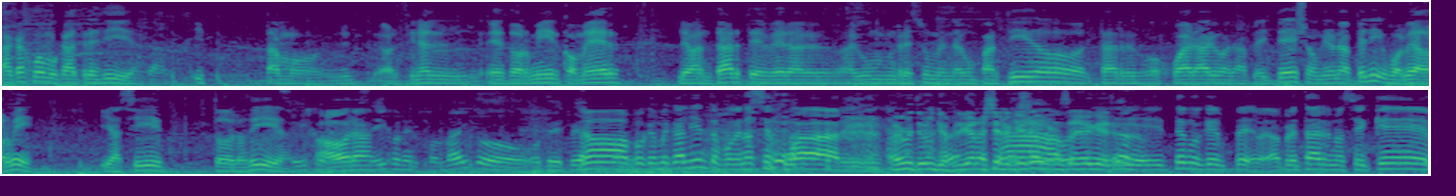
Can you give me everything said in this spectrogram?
Acá jugamos cada tres días. Y estamos, al final es dormir, comer, levantarte, ver al- algún resumen de algún partido, estar o jugar algo a la PlayStation, mirar una peli y volver a dormir. Y así todos los días. ¿Se dijo, Ahora. ¿se dijo en el Fortnite o, o te despegaste? No, porque me caliento porque no sé jugar y. A mí me tuvieron que explicar ayer que era no sabía qué era. y tengo que apretar no sé qué.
